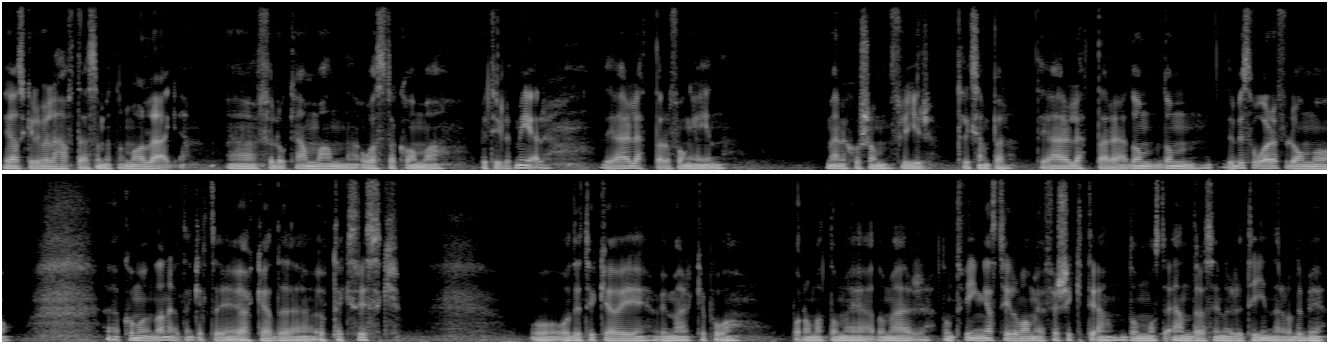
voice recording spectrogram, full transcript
Jag skulle vilja haft det som ett normalläge. Eh, för då kan man åstadkomma betydligt mer. Det är lättare att fånga in människor som flyr till exempel. Det är lättare. De, de, det blir svårare för dem att eh, komma undan helt enkelt. Det är ökad eh, upptäcktsrisk. Och, och, det tycker jag vi, vi märker på, på dem att de, är, de, är, de tvingas till att vara mer försiktiga. De måste ändra sina rutiner och det blir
